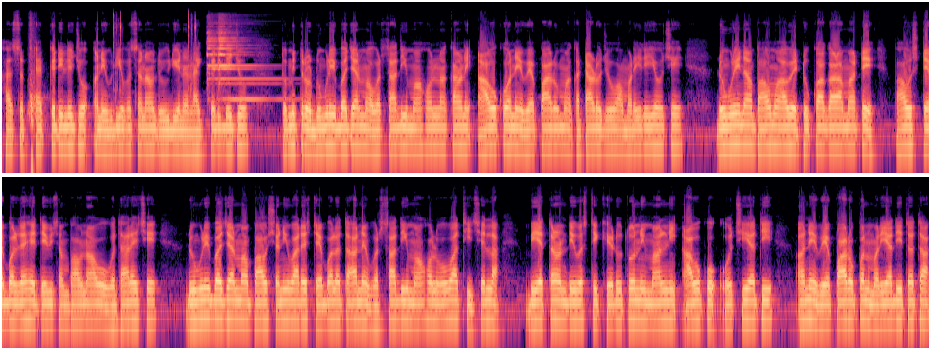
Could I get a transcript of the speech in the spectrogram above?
ખાસ સબસ્ક્રાઈબ કરી લેજો અને વીડિયો પસંદ આવે તો વિડીયોને લાઇક કરી દેજો. તો મિત્રો, ડુંગળી બજારમાં વરસાદી માહોલના કારણે આવકો અને વેપારોમાં ઘટાડો જોવા મળી રહ્યો છે. ડુંગળીના ભાવમાં હવે ટૂંકા ગાળા માટે ભાવ સ્ટેબલ રહે તેવી સંભાવનાઓ વધારે છે. ડુંગળી બજારમાં ભાવ શનિવારે સ્ટેબલ હતા અને વરસાદી માહોલ હોવાથી છેલ્લા બે ત્રણ દિવસથી ખેડૂતોની માલની આવકો ઓછી હતી અને વેપારો પણ મર્યાદિત હતા.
